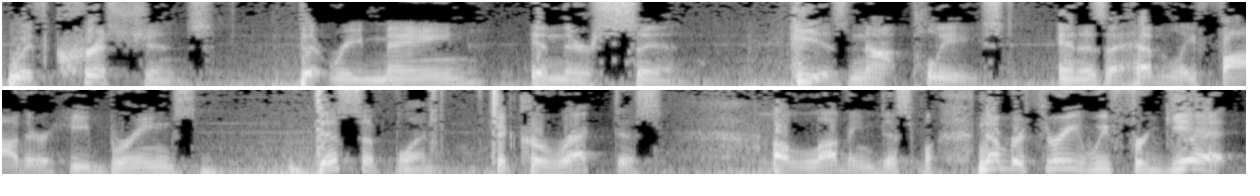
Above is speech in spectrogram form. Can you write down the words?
with Christians that remain in their sin. He is not pleased. And as a heavenly father, he brings discipline to correct us, a loving discipline. Number three, we forget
